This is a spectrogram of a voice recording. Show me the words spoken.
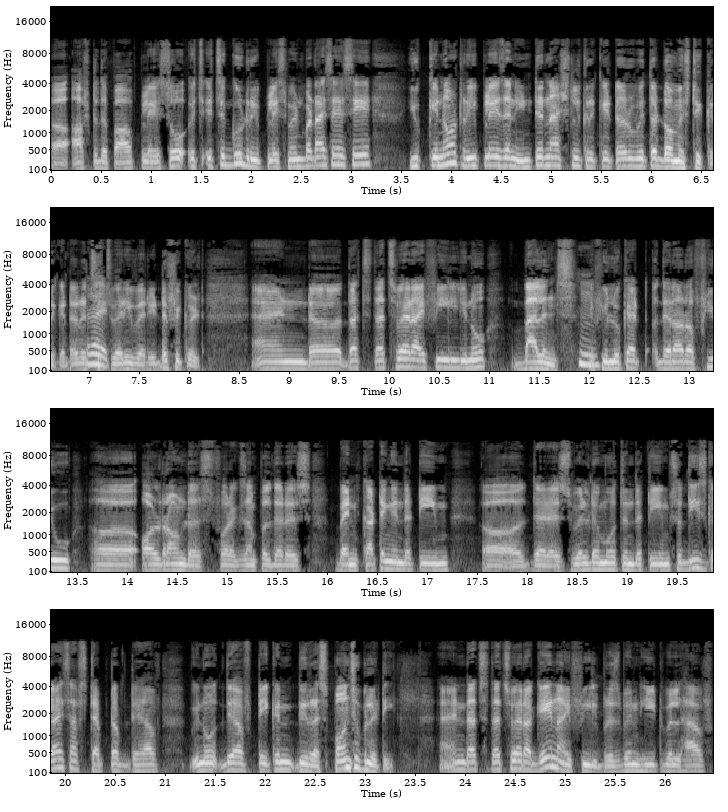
uh, after the power play. So it's it's a good replacement. But as I say, you cannot replace an international cricketer with a domestic cricketer. It's, Right. it's very very difficult, and uh, that's that's where I feel you know balance. Hmm. If you look at there are a few uh, all rounders. For example, there is Ben Cutting in the team. Uh, there is Wildermuth in the team. So these guys have stepped up. They have you know they have taken the responsibility. And that's that's where again I feel Brisbane Heat will have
